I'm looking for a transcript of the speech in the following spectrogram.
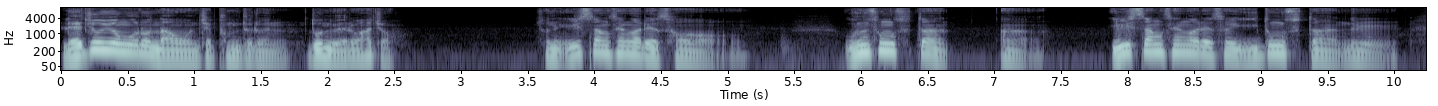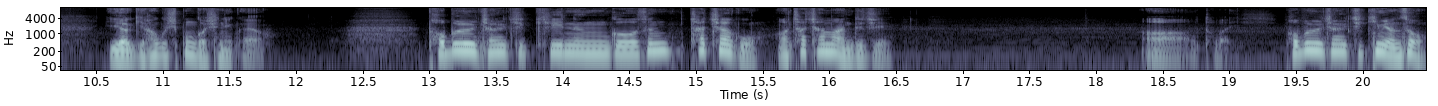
레저용으로 나온 제품들은 논외로 하죠. 저는 일상생활에서 운송수단, 아, 일상생활에서의 이동수단을 이야기하고 싶은 것이니까요. 법을 잘 지키는 것은 차치하고, 아, 차치하면 안 되지. 아, 오토바이. 법을 잘 지키면서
